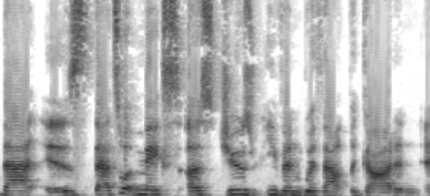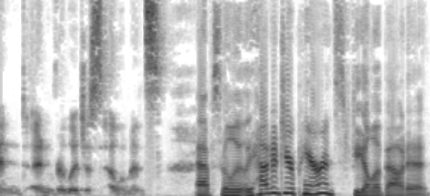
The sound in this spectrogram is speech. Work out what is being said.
That is that's what makes us jews even without the god and and, and religious elements. Absolutely. How did your parents feel about it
